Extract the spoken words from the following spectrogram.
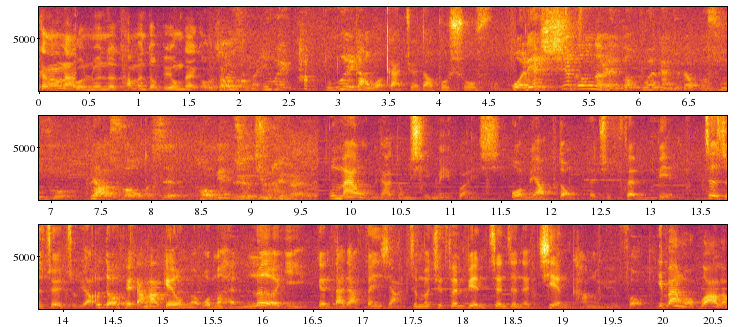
刚刚拿滚轮的他们都不用戴口罩。为什么？因为它不会让我感觉到不舒服。我连施工的人都不会感觉到不舒服，不要说我是后面住进来的。不买我们家东西没关系，我们要懂得去分辨。这是最主要，不懂可以打电话给我们，我们很乐意跟大家分享怎么去分辨真正的健康与否。一般我挂了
